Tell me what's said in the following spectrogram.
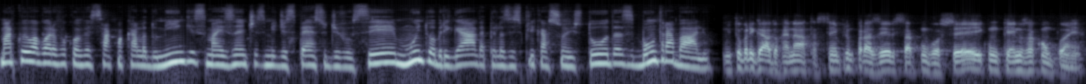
Marco, eu agora vou conversar com a Carla Domingues, mas antes me despeço de você. Muito obrigada pelas explicações todas. Bom trabalho. Muito obrigado, Renata. Sempre um prazer estar com você e com quem nos acompanha.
